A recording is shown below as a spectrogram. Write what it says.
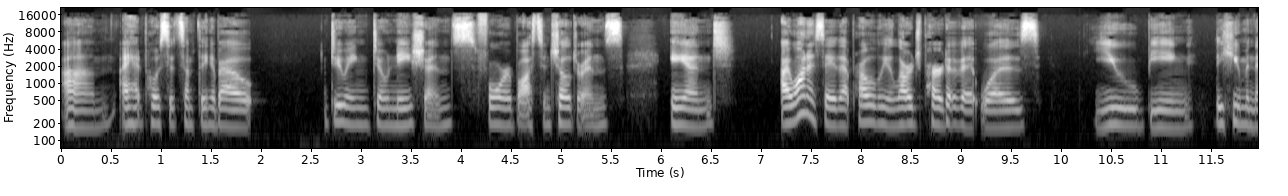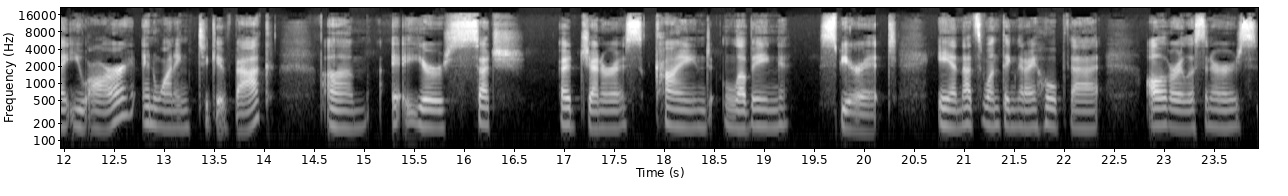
um, I had posted something about doing donations for Boston Children's. And I want to say that probably a large part of it was you being the human that you are and wanting to give back. Um, you're such a generous, kind, loving spirit. And that's one thing that I hope that all of our listeners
